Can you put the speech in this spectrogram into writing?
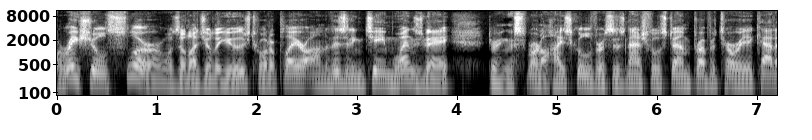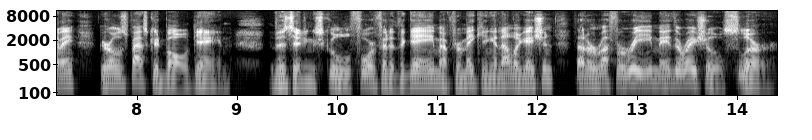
A racial slur was allegedly used toward a player on the visiting team Wednesday during the Smyrna High School versus Nashville STEM Preparatory Academy girls basketball game. The visiting school forfeited the game after making an allegation that a referee made the racial slur.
